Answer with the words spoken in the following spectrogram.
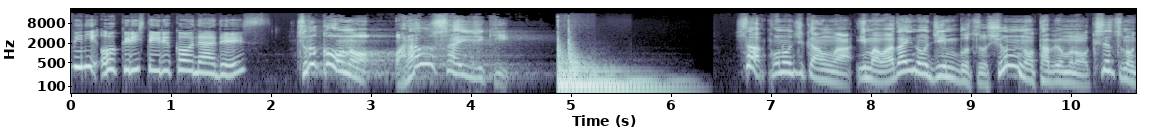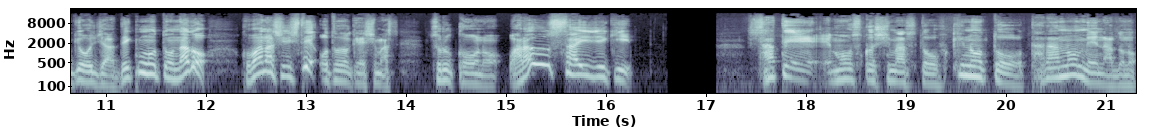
日にお送りしているコーナーです。鶴光の笑う歳時記。さあ、この時間は今話題の人物、旬の食べ物、季節の行事や出来事など小話にしてお届けします。鶴光の笑う歳時記。さて、もう少ししますと、ふきのとう、たらの芽などの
